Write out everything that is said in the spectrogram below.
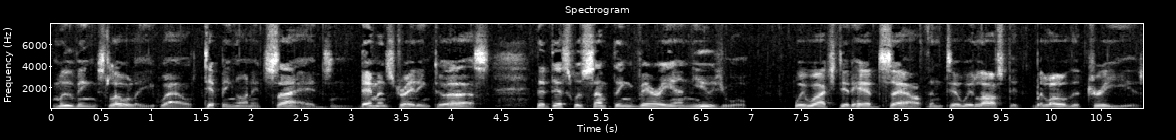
moving slowly while tipping on its sides and demonstrating to us that this was something very unusual. We watched it head south until we lost it below the trees.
